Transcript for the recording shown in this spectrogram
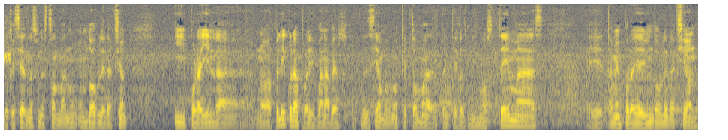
lo que decías, no es un stuntman, un, doble de acción. Y por ahí en la nueva película, por ahí van a ver lo que les decíamos, ¿no? Que toma de repente los mismos temas. Eh, también por ahí hay un doble de acción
